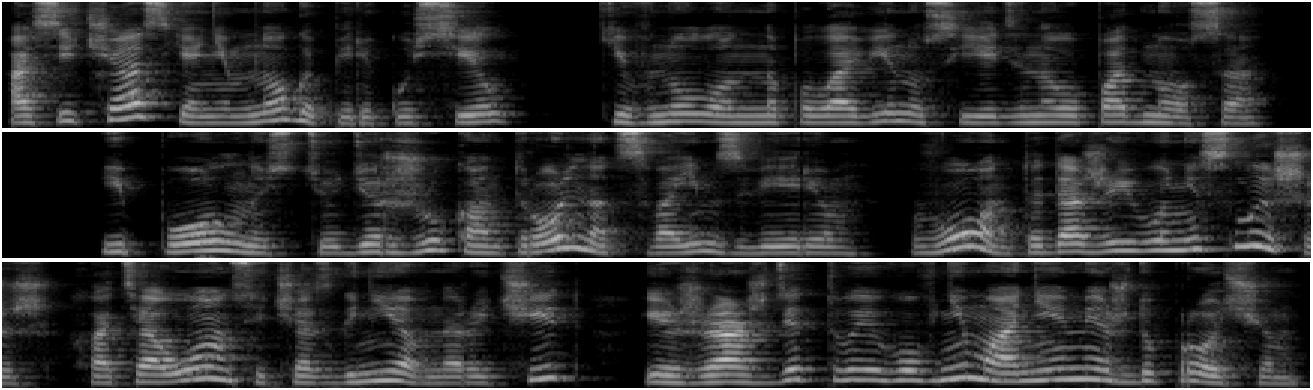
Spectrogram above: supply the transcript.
А сейчас я немного перекусил. Кивнул он наполовину съеденного подноса. И полностью держу контроль над своим зверем. Вон, ты даже его не слышишь, хотя он сейчас гневно рычит и жаждет твоего внимания, между прочим.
